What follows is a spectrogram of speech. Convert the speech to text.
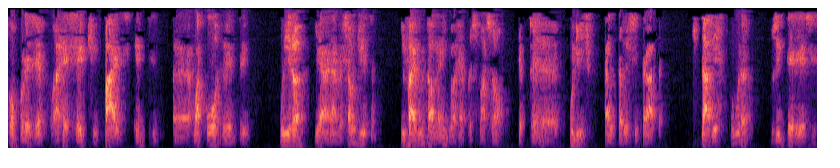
como, por exemplo, a recente paz entre, uh, o acordo entre o Irã e a Arábia Saudita, e vai muito além de uma reaproximação é, política, ela também se trata da abertura dos interesses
